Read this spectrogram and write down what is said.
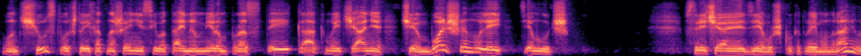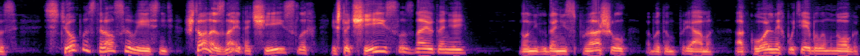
он чувствовал, что их отношения с его тайным миром просты, как мычание. Чем больше нулей, тем лучше. Встречая девушку, которая ему нравилась, Степа старался выяснить, что она знает о числах и что числа знают о ней. Но он никогда не спрашивал об этом прямо, окольных путей было много.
